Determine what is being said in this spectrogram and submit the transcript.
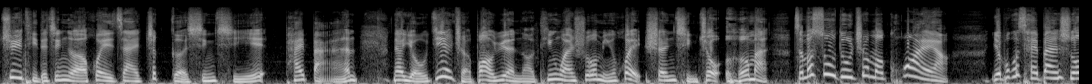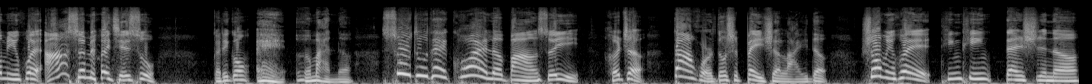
具体的金额会在这个星期拍板。那有业者抱怨呢，听完说明会申请就额满，怎么速度这么快啊？也不过才办说明会啊，说明会结束，葛地公哎额满了，速度太快了吧？所以合着大伙儿都是背着来的，说明会听听，但是呢，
